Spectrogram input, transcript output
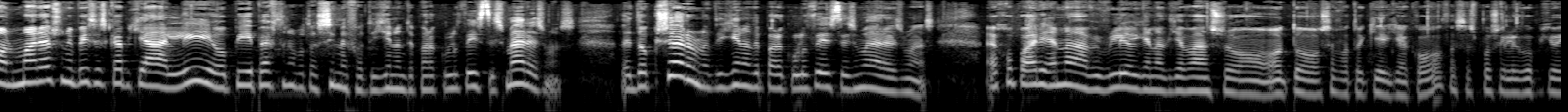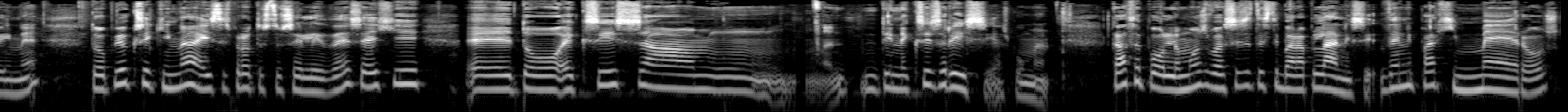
Λοιπόν, μου αρέσουν επίσης κάποιοι άλλοι, οι οποίοι πέφτουν από τα σύννεφα ότι γίνονται παρακολουθήσει τις μέρες μας. Δεν το ξέρουν ότι γίνονται παρακολουθήσει τις μέρες μας. Έχω πάρει ένα βιβλίο για να διαβάσω το Σαββατοκύριακο, θα σας πω σε λίγο ποιο είναι. Το οποίο ξεκινάει στις πρώτες τους σελίδες. Έχει ε, το εξής, την εξής ρίση, ας πούμε. Κάθε πόλεμος βασίζεται στην παραπλάνηση. Δεν υπάρχει μέρος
